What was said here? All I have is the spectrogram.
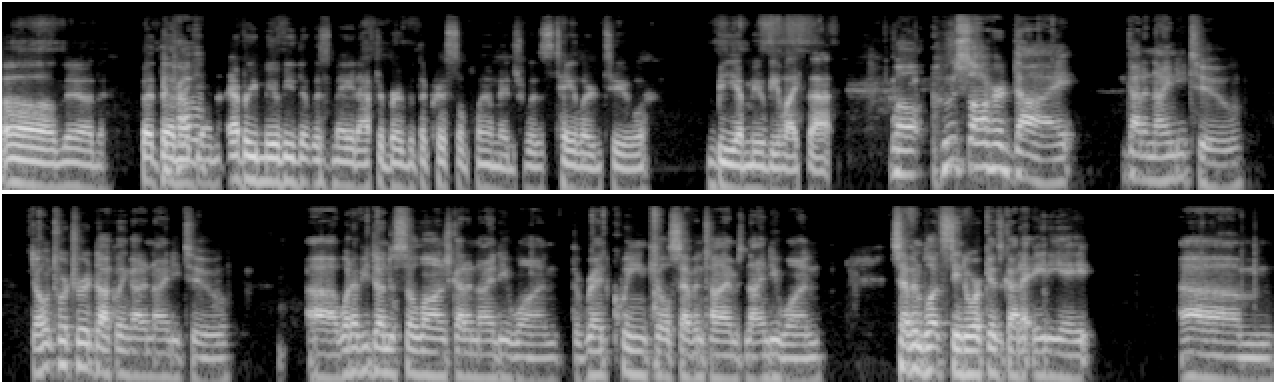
oh man. But then again, every movie that was made after Bird with the Crystal Plumage was tailored to be a movie like that. Well, Who Saw Her Die got a 92. Don't Torture a Duckling got a 92. Uh, what Have You Done to Solange got a 91. The Red Queen Kills Seven Times, 91. Seven Bloodstained Orchids got a 88. Um,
